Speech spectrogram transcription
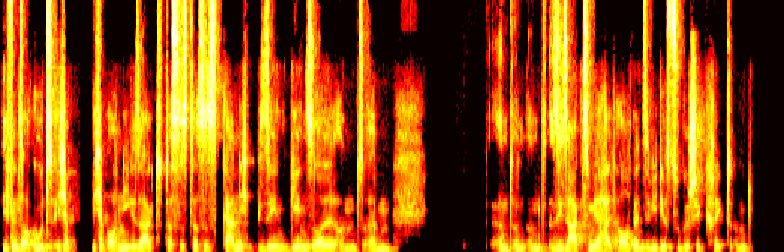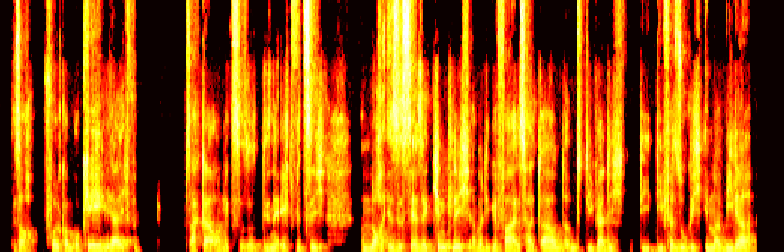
ich finde es auch gut. Ich habe ich hab auch nie gesagt, dass es, dass es gar nicht gesehen gehen soll. Und ähm, und, und, und sie sagt es mir halt auch, wenn sie Videos zugeschickt kriegt und ist auch vollkommen okay. Ja, ich sag da auch nichts. Also die sind echt witzig. Und noch ist es sehr, sehr kindlich, aber die Gefahr ist halt da und, und die werde ich, die, die versuche ich immer wieder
